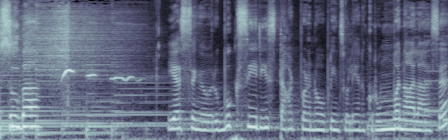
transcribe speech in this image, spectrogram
Suba. எஸ்ங்க ஒரு புக் சீரீஸ் ஸ்டார்ட் பண்ணணும் அப்படின்னு சொல்லி எனக்கு ரொம்ப நாள் ஆசை.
